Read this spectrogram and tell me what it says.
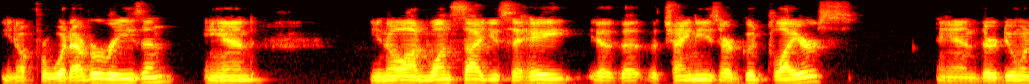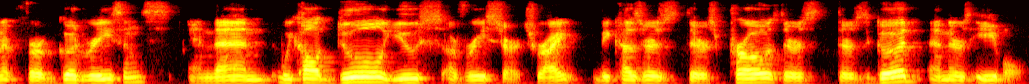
you know, for whatever reason. And, you know, on one side you say, hey, eh, the, the Chinese are good players and they're doing it for good reasons. And then we call it dual use of research, right? Because there's there's pros, there's there's good, and there's evil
